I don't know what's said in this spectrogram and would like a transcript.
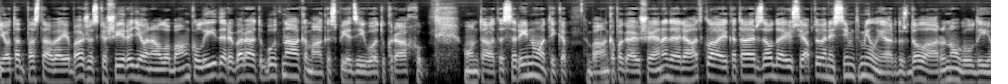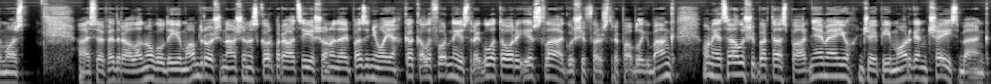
Jau tad pastāvēja bažas, ka šī reģionālo banku līdere varētu būt nākamā, kas piedzīvotu krahu. Un tā tas arī notika. Banka pagājušajā nedēļā atklāja, ka tā ir zaudējusi aptuveni 100 miljārdus dolāru noguldījumos. ASV Federālā noguldījumu apdrošināšanas korporācija šonadēļ paziņoja, ka Kalifornijas regulatori ir slēguši First Republic Bank un iecēluši par tās pārņēmēju JP Morgan Chase Bank.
